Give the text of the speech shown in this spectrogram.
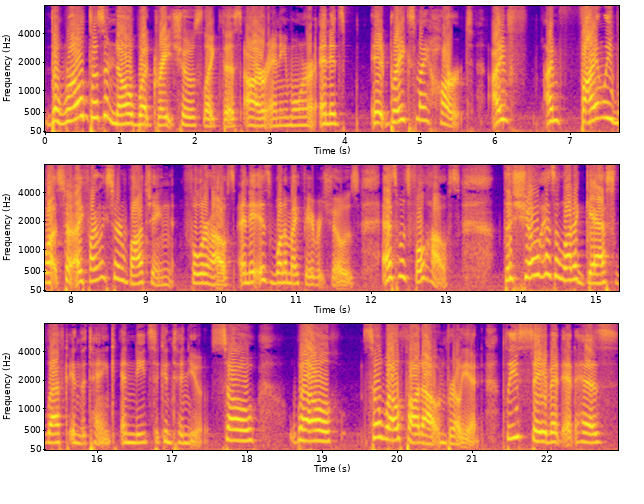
The world doesn't know what great shows like this are anymore, and it's it breaks my heart. I've I'm finally wa- start, I finally started watching Fuller House, and it is one of my favorite shows, as was Full House. The show has a lot of gas left in the tank and needs to continue. So well, so well thought out and brilliant. Please save it. It has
